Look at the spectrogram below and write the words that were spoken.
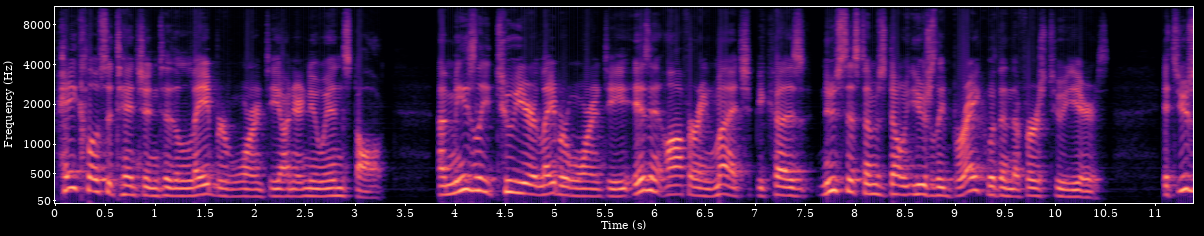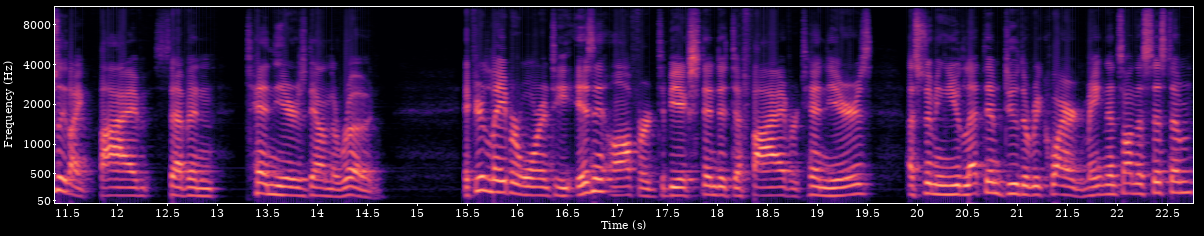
Pay close attention to the labor warranty on your new install. A measly two-year labor warranty isn't offering much because new systems don't usually break within the first two years. It's usually like five, seven, ten years down the road. If your labor warranty isn't offered to be extended to five or 10 years, assuming you let them do the required maintenance on the system,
